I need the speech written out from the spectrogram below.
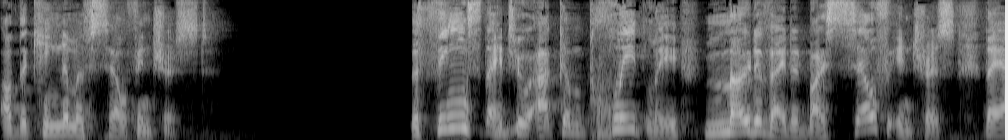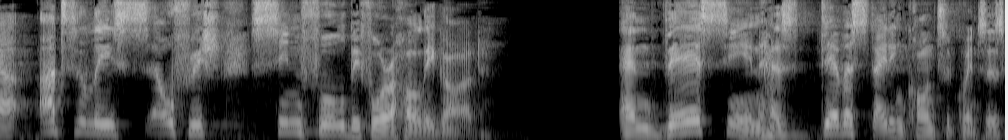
of the kingdom of self interest. The things they do are completely motivated by self interest. They are utterly selfish, sinful before a holy God. And their sin has devastating consequences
